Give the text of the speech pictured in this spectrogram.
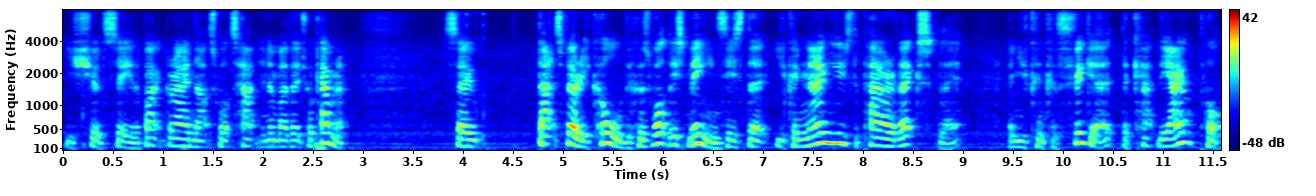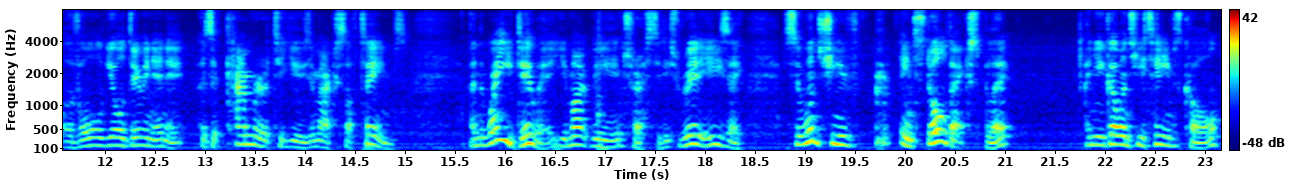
You should see in the background, that's what's happening on my virtual camera. So that's very cool because what this means is that you can now use the power of XSplit and you can configure the, the output of all you're doing in it as a camera to use in Microsoft Teams. And the way you do it, you might be interested, it's really easy. So once you've installed XSplit and you go onto your Teams call,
